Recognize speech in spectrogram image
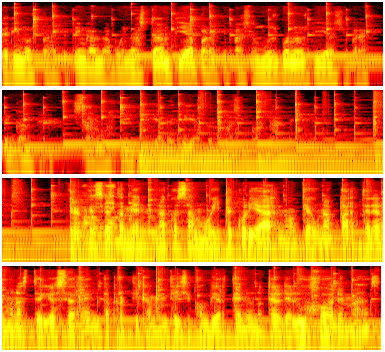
pedimos para que tengan una buena estancia, para que pasen unos buenos días y para que tengan salud y, alegría, que es lo más importante. Creo que eso es también una cosa muy peculiar, ¿no? Que una parte del monasterio se renta prácticamente y se convierte en un hotel de lujo además.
